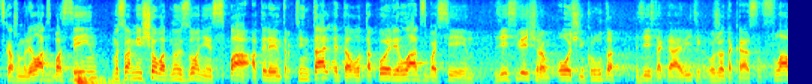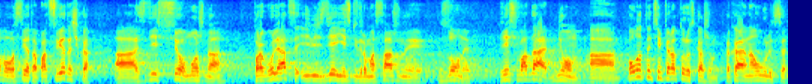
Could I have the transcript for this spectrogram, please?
скажем, релакс-бассейн. Мы с вами еще в одной зоне спа отеля Интерконтиненталь. Это вот такой релакс-бассейн. Здесь вечером очень круто. Здесь такая, видите, уже такая слабого света подсветочка. А здесь все можно прогуляться и везде есть гидромассажные зоны. Здесь вода днем а комнатной температуры, скажем, какая на улице.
